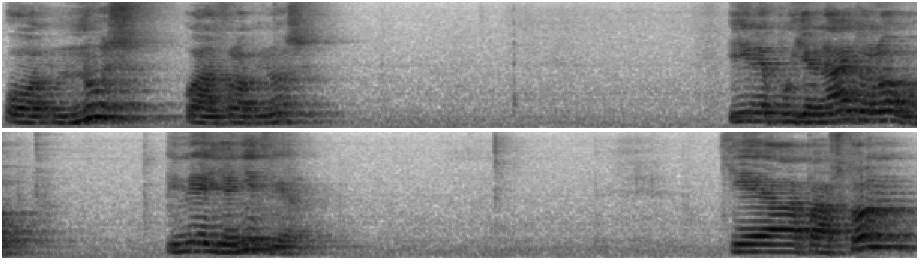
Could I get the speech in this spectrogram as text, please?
ο νους ο ανθρώπινος είναι που γεννάει το λόγο, είναι η γεννήτρια και από αυτόν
